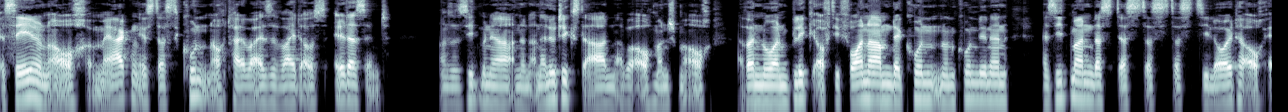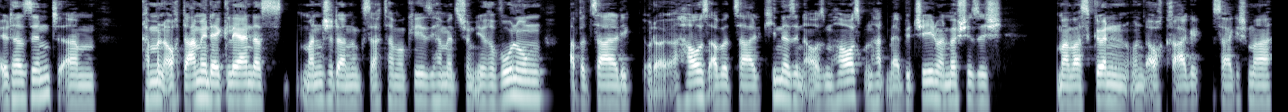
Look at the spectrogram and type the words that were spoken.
sehen und auch merken, ist, dass Kunden auch teilweise weitaus älter sind. Also das sieht man ja an den Analytics-Daten, aber auch manchmal auch aber nur ein Blick auf die Vornamen der Kunden und Kundinnen da sieht man, dass, dass, dass, dass die Leute auch älter sind. Ähm, kann man auch damit erklären, dass manche dann gesagt haben, okay, sie haben jetzt schon ihre Wohnung abbezahlt oder Haus abbezahlt, Kinder sind aus dem Haus, man hat mehr Budget, man möchte sich mal was gönnen und auch gerade, sage ich mal,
